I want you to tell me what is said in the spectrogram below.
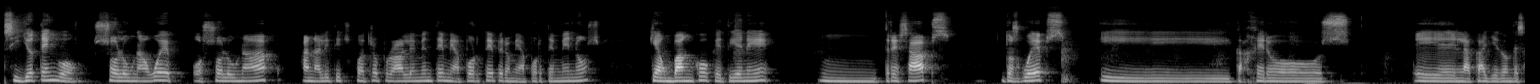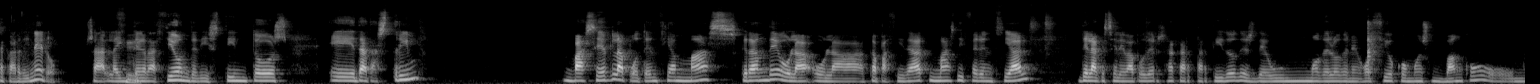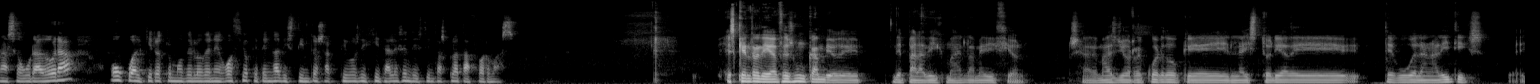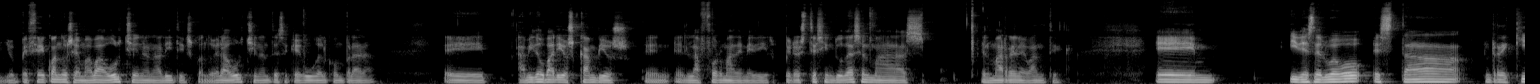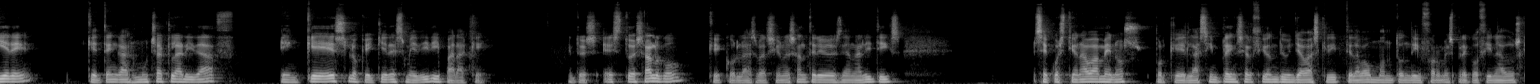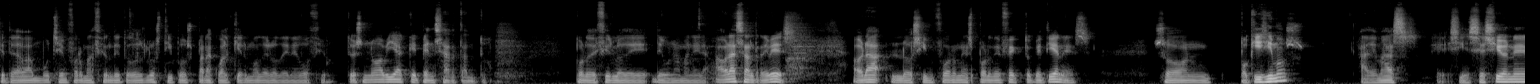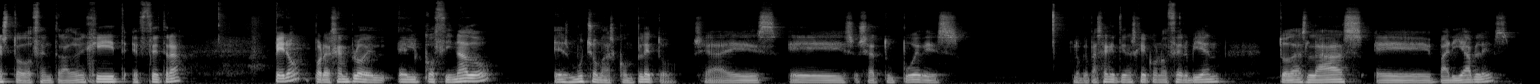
Si yo tengo solo una web o solo una app, Analytics 4 probablemente me aporte, pero me aporte menos que a un banco que tiene mm, tres apps, dos webs y cajeros eh, en la calle donde sacar dinero. O sea, la integración de distintos eh, data streams va a ser la potencia más grande o la, o la capacidad más diferencial de la que se le va a poder sacar partido desde un modelo de negocio como es un banco o una aseguradora o cualquier otro modelo de negocio que tenga distintos activos digitales en distintas plataformas. Es que en realidad es un cambio de, paradigma en la medición. O sea, además yo recuerdo que en la historia de, Google Analytics, eh, yo empecé cuando se llamaba Urchin Analytics, cuando era Urchin antes de que Google comprara. Eh, ha habido varios cambios en, la forma de medir, pero este sin duda es el más, el más relevante. Eh, y desde luego esta requiere que tengas mucha claridad en qué es lo que quieres medir y para qué. Entonces, esto es algo que con las versiones anteriores de Analytics se cuestionaba menos porque la simple inserción de un JavaScript te daba un montón de informes precocinados que te daban mucha información de todos los tipos para cualquier modelo de negocio. Entonces no había que pensar tanto, por decirlo de, una manera. Ahora es al revés. Ahora los informes por defecto que tienes son poquísimos. Además, eh, sin sesiones, todo centrado en hit, etc. Pero, por ejemplo, el, cocinado es mucho más completo. O sea, es, o sea, tú puedes. Lo que pasa es que tienes que conocer bien todas las eh, variables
